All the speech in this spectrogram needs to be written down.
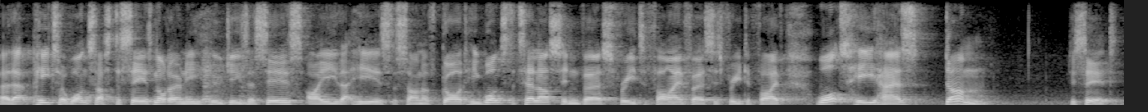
uh, that Peter wants us to see is not only who Jesus is, i.e., that he is the Son of God, he wants to tell us in verse 3 to 5, verses 3 to 5, what he has done. Do you see it?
